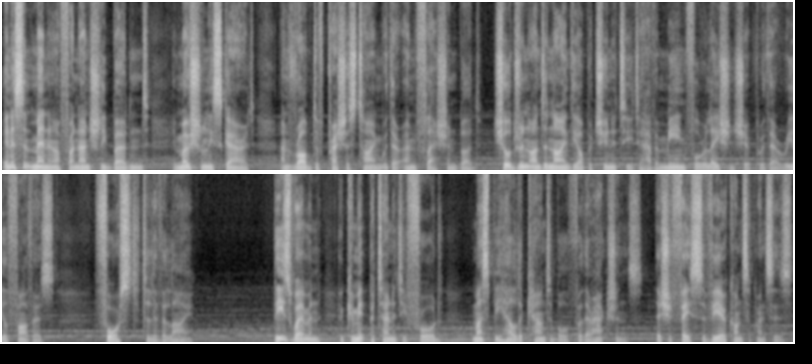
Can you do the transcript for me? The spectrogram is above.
Innocent men are financially burdened, emotionally scarred, and robbed of precious time with their own flesh and blood. Children are denied the opportunity to have a meaningful relationship with their real fathers, forced to live a lie. These women who commit paternity fraud must be held accountable for their actions. They should face severe consequences,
